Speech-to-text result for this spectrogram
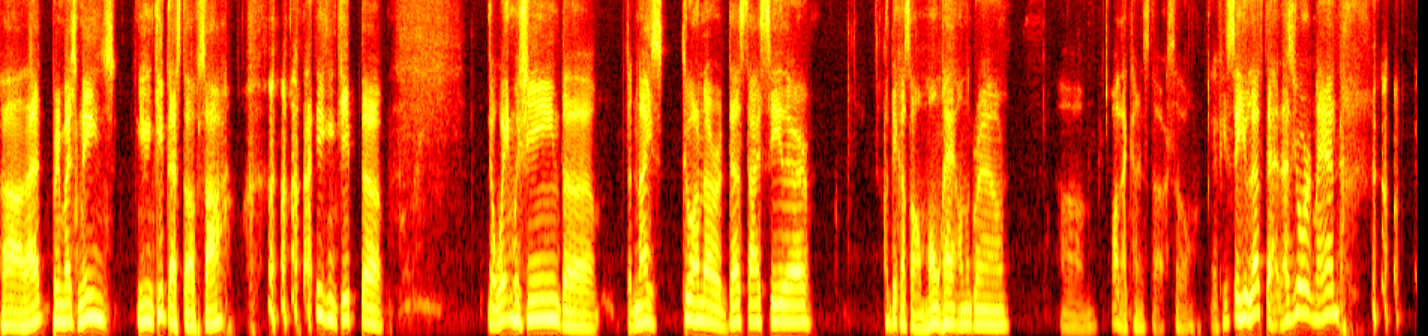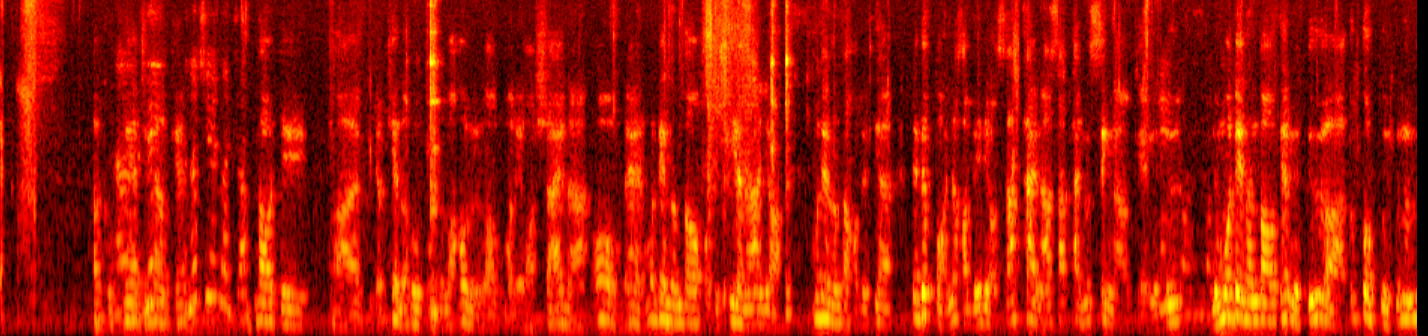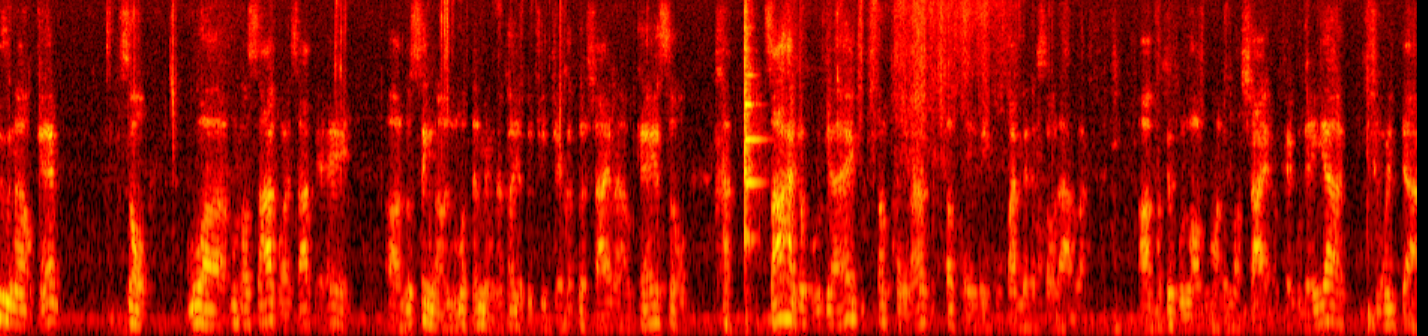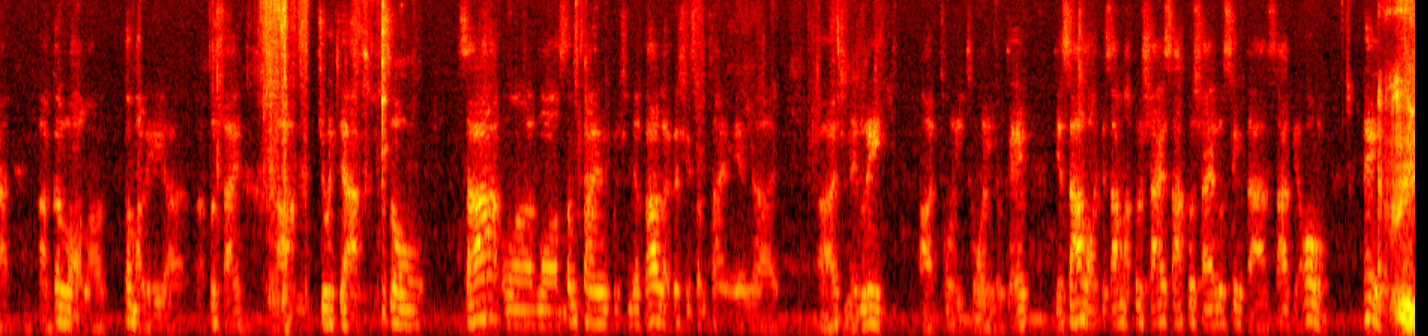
Uh, that pretty much means you can keep that stuff, Sa. you can keep the the weight machine, the the nice two hundred desk I see there. I think I saw a mole hat on the ground, um, all that kind of stuff. So if you say you left that, that's yours, man. 不能弄到好的地啊，那个保那好的了，啥菜拿啥菜都行啊，OK，你都你莫得弄到天你都啊，都过半都能绿呢，OK，so 我啊，我到啥个啥的嘿，啊，都行啊，你莫得明那个也都拒绝个都晒呢，OK，so 啥还个估计啊，嘿，到空啊，到空的不办没得收啦，啊，不就不老不嘛，你老晒，OK，估计呀，就会讲啊，个老老个嘛你啊。selesai um, cuaca. So sa or law sometime kuchinjata là this is sometime in uh, uh actually late uh 2020, okay? Yesa law mà tôi, shai sa tôi, shai lu sing ta sa thì, oh hey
